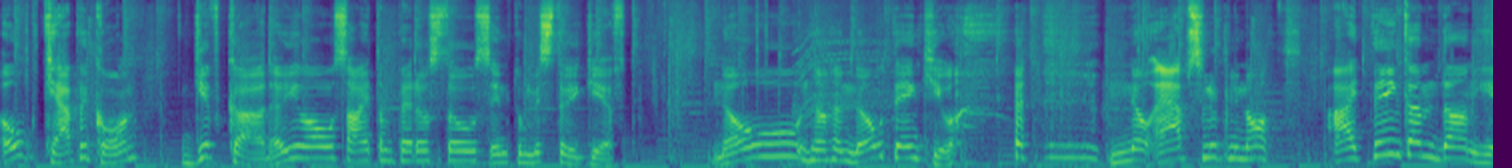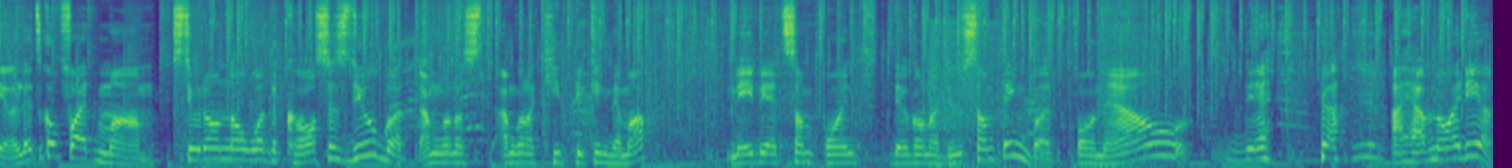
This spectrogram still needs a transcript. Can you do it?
Oh, Capricorn, gift card. Reroll item pedestals into mystery gift. No, no, no, thank you. no, absolutely not. I think I'm done here. Let's go fight mom. Still don't know what the crosses do, but I'm gonna I'm gonna keep picking them up. Maybe at some point they're gonna do something, but for now, I have no idea.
